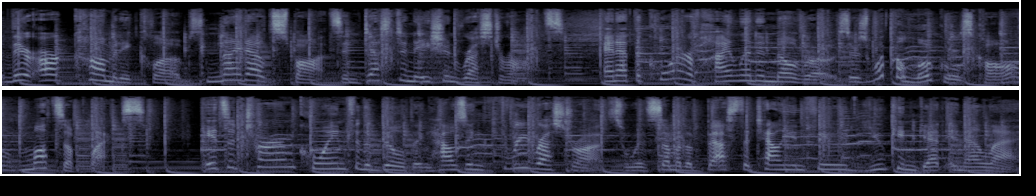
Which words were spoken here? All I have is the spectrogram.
There are comedy clubs, night out spots, and destination restaurants. And at the corner of Highland and Melrose, there's what the locals call Mozzaplex. It's a term coined for the building housing three restaurants with some of the best Italian food you can get in LA.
